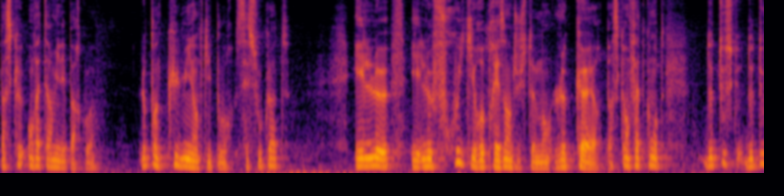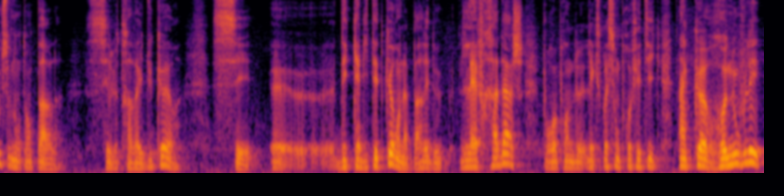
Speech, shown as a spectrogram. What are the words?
Parce qu'on va terminer par quoi? Le point culminant de Kippour, c'est Soukot. Et le, et le fruit qui représente justement le cœur, parce qu'en fait, compte, de tout, ce, de tout ce dont on parle, c'est le travail du cœur, c'est euh, des qualités de cœur. On a parlé de lèvres hadash, pour reprendre l'expression prophétique, un cœur renouvelé.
